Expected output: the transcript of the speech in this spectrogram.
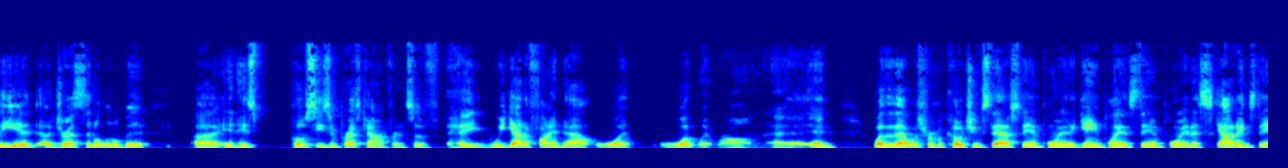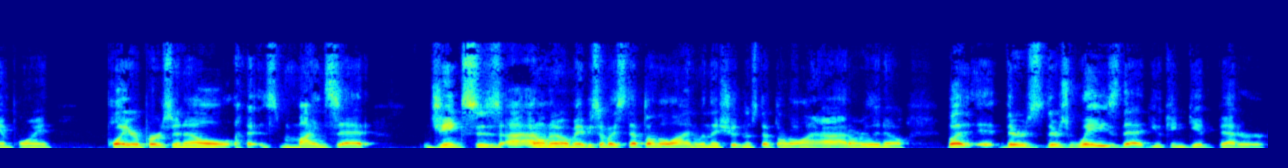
he addressed it a little bit uh, in his postseason press conference of, hey, we got to find out what what went wrong, uh, and whether that was from a coaching staff standpoint, a game plan standpoint, a scouting standpoint, player personnel, mindset jinxes. I, I, don't know. Maybe somebody stepped on the line when they shouldn't have stepped on the line. I, I don't really know. But it, there's there's ways that you can get better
